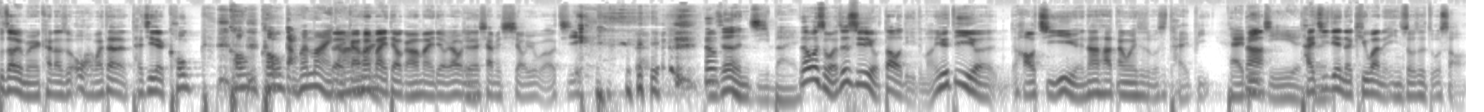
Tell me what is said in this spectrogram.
不知道有没有人看到说，哇，完蛋了，台积电空空 空，赶快卖，对，赶快卖掉，赶快卖掉。然后我就在下面笑，因为我要接。你真的很急掰。那为什么？这其实有道理的嘛？因为第一个好几亿元，那它单位是什么？是台币。台币几亿元？台积电的 Q1 的营收是多少？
